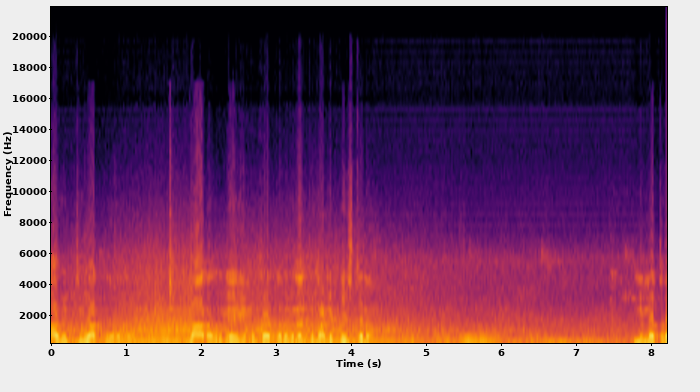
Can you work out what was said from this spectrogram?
ಆ ವ್ಯಕ್ತಿಗೂ ಆತ್ಮೀಯರದ ನಾನು ಅವರಿಗೆ ಈ ಮುಖಾಂತರ ವಿನಂತಿ ಮಾಡಲಿಕ್ಕೆ ಬಯಸ್ತೇನೆ. ನಿಮ್ಮ ಹತ್ರ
